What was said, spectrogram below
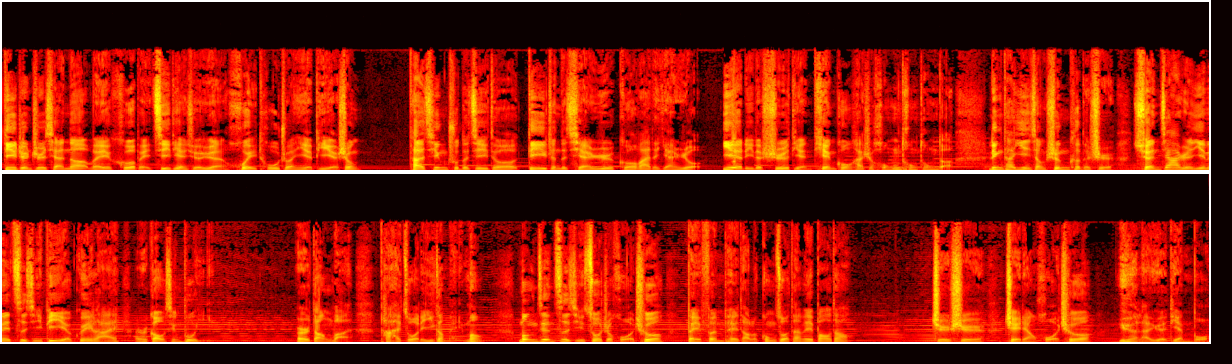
地震之前呢，为河北机电学院绘图专业毕业生。他清楚地记得，地震的前日格外的炎热。夜里的十点，天空还是红彤彤的。令他印象深刻的是，全家人因为自己毕业归来而高兴不已。而当晚，他还做了一个美梦，梦见自己坐着火车被分配到了工作单位报道。只是这辆火车越来越颠簸。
